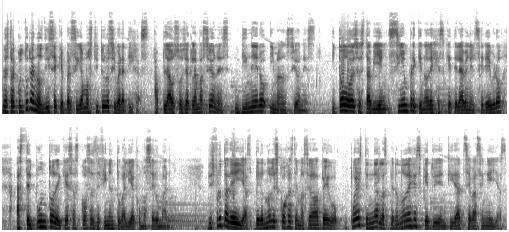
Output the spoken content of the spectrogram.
Nuestra cultura nos dice que persigamos títulos y baratijas, aplausos y aclamaciones, dinero y mansiones. Y todo eso está bien siempre que no dejes que te laven el cerebro hasta el punto de que esas cosas definan tu valía como ser humano. Disfruta de ellas, pero no les cojas demasiado apego. Puedes tenerlas, pero no dejes que tu identidad se base en ellas.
